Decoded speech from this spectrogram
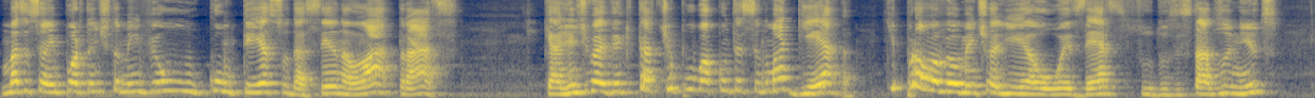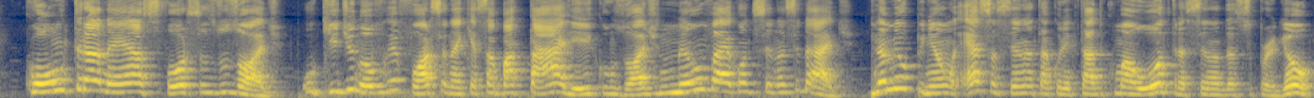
Mas assim, é importante também ver o contexto da cena lá atrás, que a gente vai ver que tá tipo acontecendo uma guerra, que provavelmente ali é o exército dos Estados Unidos contra né, as forças do Zod. O que, de novo, reforça né, que essa batalha aí com o Zod não vai acontecer na cidade. Na minha opinião, essa cena está conectada com uma outra cena da Supergirl,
